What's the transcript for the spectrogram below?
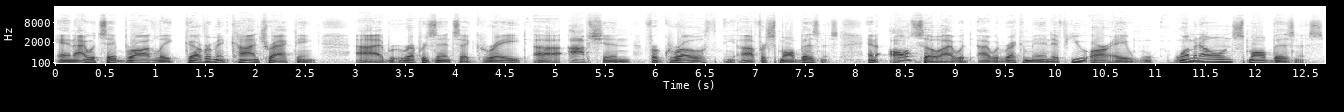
and I would say broadly, government contracting uh, represents a great uh, option for growth uh, for small business. And also, I would I would recommend if you are a woman-owned small business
